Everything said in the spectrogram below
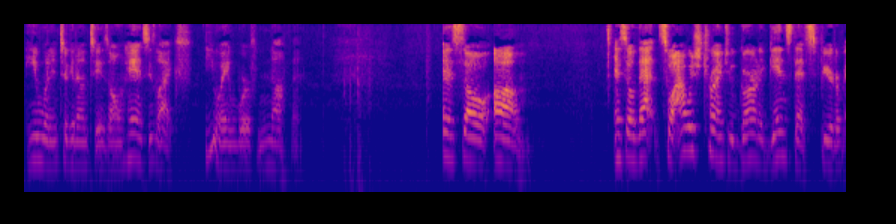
he went and took it unto his own hands. He's like, you ain't worth nothing. And so, um, and so that, so I was trying to guard against that spirit of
